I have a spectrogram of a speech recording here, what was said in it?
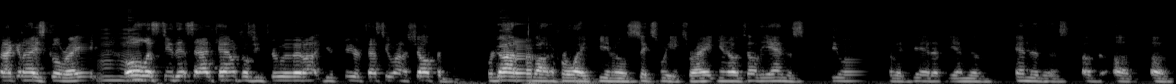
back in high school, right? Mhm. oh, let's do this, add chemicals. You threw it on, you threw your test tube on a shelf and forgot about it for like, you know, six weeks, right? You know, till the end of what it did at the end of end of this of, of, of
